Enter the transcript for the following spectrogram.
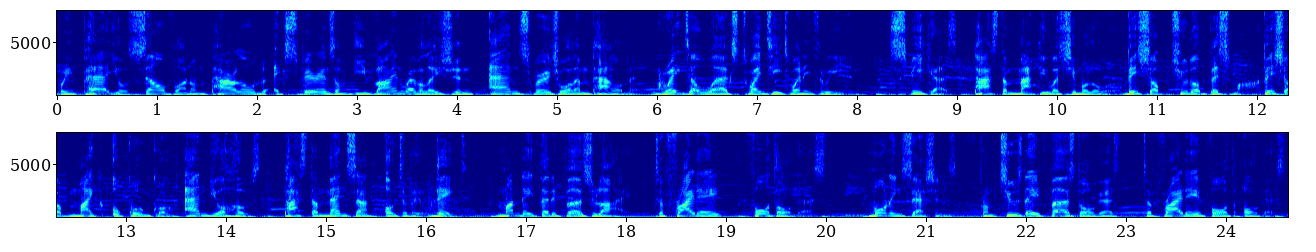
Prepare yourself for an unparalleled experience of divine revelation and spiritual empowerment. Greater Works 2023. Speakers Pastor Matthew Ashimolowo, Bishop Tudor Bismarck, Bishop Mike Okonkwo, and your host, Pastor Mensa Otabil. Date Monday 31st July to Friday 4th August. Morning sessions from Tuesday 1st August to Friday 4th August.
